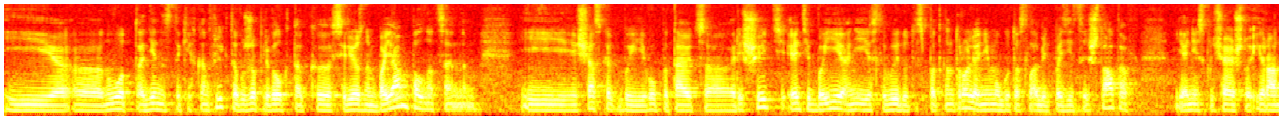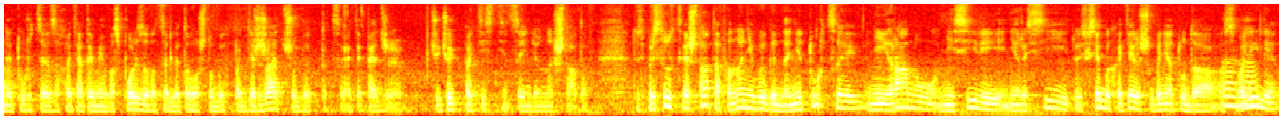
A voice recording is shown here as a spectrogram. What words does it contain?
И э, ну вот один из таких конфликтов уже привел к, к серьезным боям полноценным. И сейчас как бы его пытаются решить. Эти бои, они, если выйдут из-под контроля, они могут ослабить позиции Штатов. Я не исключаю, что Иран и Турция захотят ими воспользоваться для того, чтобы их поддержать, чтобы, так сказать, опять же, чуть-чуть потестить Соединенных Штатов. То есть присутствие Штатов, оно не выгодно ни Турции, ни Ирану, ни Сирии, ни России. То есть все бы хотели, чтобы они оттуда uh-huh. свалили.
